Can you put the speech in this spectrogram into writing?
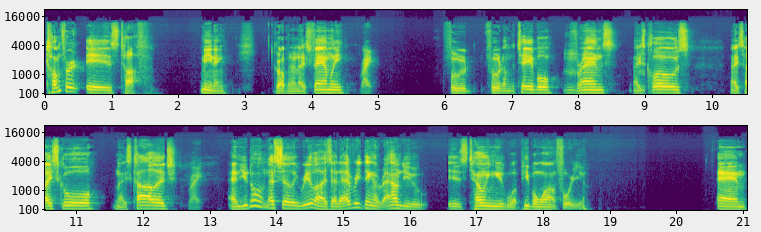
comfort is tough meaning grow up in a nice family Right. food food on the table Mm. friends nice clothes nice high school nice college. Right. and you don't necessarily realize that everything around you is telling you what people want for you. And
